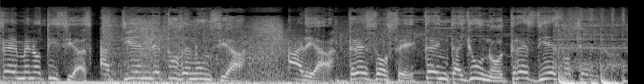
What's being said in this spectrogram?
FM Noticias atiende tu denuncia. Área 312 31 310 80.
